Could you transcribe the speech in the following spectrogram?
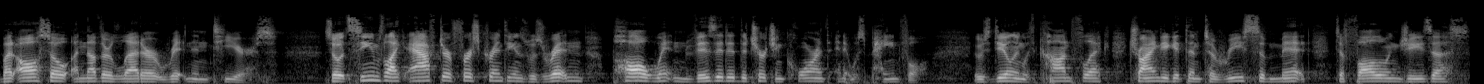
but also another letter written in tears. So it seems like after 1 Corinthians was written, Paul went and visited the church in Corinth, and it was painful. It was dealing with conflict, trying to get them to resubmit to following Jesus.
